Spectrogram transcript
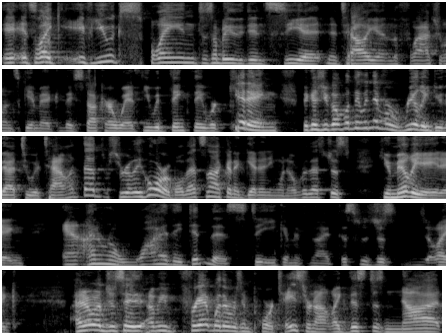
it's like if you explain to somebody that didn't see it, Natalya and the flatulence gimmick they stuck her with, you would think they were kidding because you go, well, they would never really do that to a talent. That's really horrible. That's not going to get anyone over. That's just humiliating. And I don't know why they did this to Ika Midnight. This was just like, I don't want to just say, I mean, forget whether it was in poor taste or not. Like, this does not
